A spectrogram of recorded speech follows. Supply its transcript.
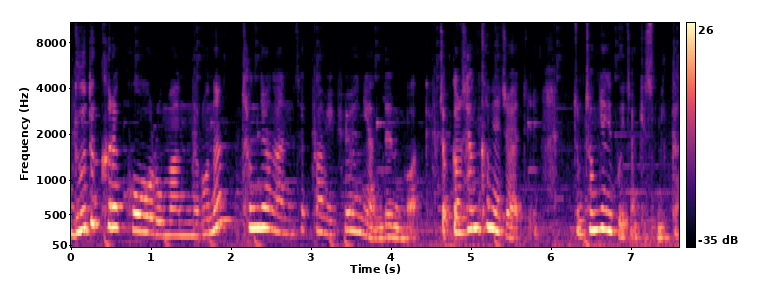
누드 크래커로만으로는 청량한 색감이 표현이 안 되는 것 같아요. 조금 상큼해져야지. 좀 청량해 보이지 않겠습니까?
